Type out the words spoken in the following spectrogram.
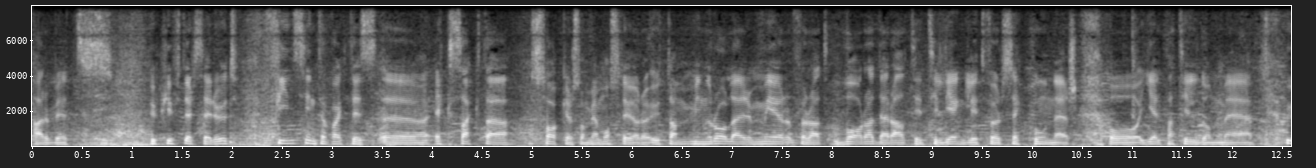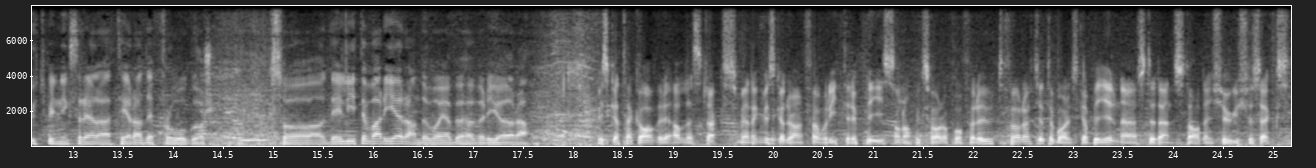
arbetsuppgifter ser ut finns inte faktiskt eh, exakta saker som jag måste göra utan min roll är mer för att vara där alltid tillgängligt för sektioner och hjälpa till dem med utbildningsrelaterade frågor. Så det är lite varierande vad jag behöver göra. Vi ska tacka av er alldeles strax, men jag tänkte vi ska dra en favorit i repris som de fick svara på förut. För att Göteborg ska bli den här studentstaden 2026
